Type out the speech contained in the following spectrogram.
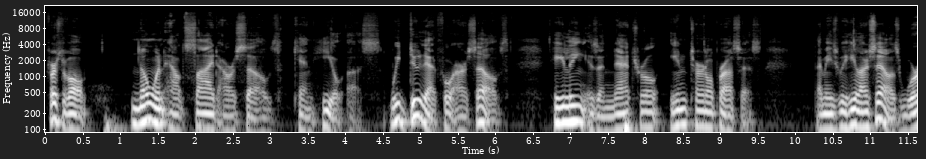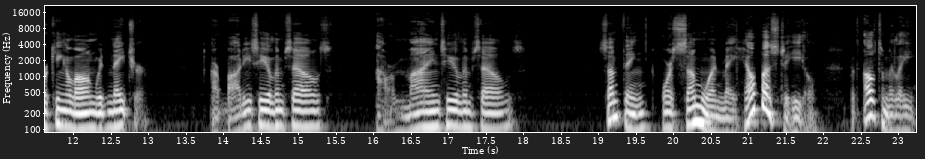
First of all, no one outside ourselves can heal us. We do that for ourselves. Healing is a natural internal process. That means we heal ourselves, working along with nature. Our bodies heal themselves, our minds heal themselves. Something or someone may help us to heal, but ultimately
